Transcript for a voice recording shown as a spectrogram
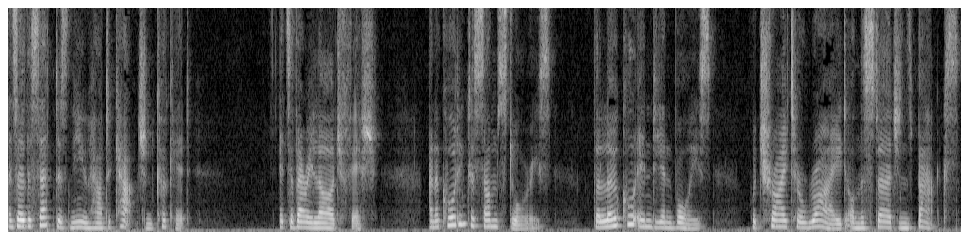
and so the settlers knew how to catch and cook it. It's a very large fish, and according to some stories, the local Indian boys would try to ride on the sturgeon's backs.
